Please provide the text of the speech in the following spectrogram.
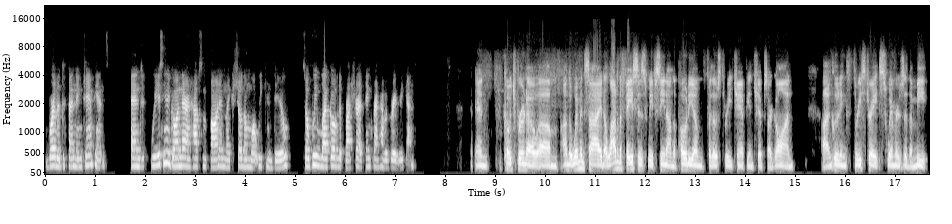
we're the defending champions. And we just need to go in there and have some fun and like show them what we can do. So if we let go of the pressure, I think we're gonna have a great weekend. And Coach Bruno, um, on the women's side, a lot of the faces we've seen on the podium for those three championships are gone, uh, including three straight swimmers of the meet.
